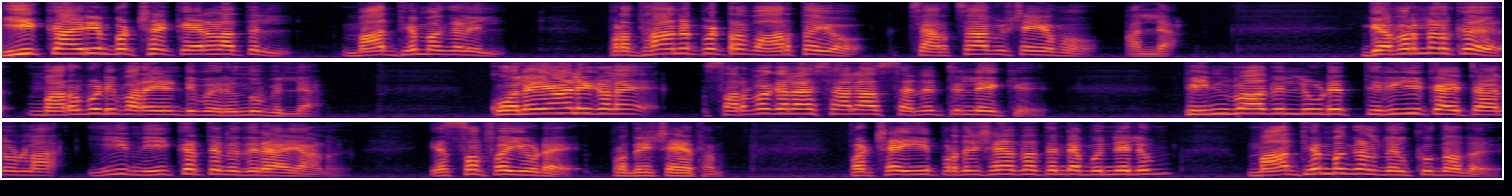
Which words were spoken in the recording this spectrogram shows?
ഈ കാര്യം പക്ഷേ കേരളത്തിൽ മാധ്യമങ്ങളിൽ പ്രധാനപ്പെട്ട വാർത്തയോ ചർച്ചാ വിഷയമോ അല്ല. ഗവർണർക്ക് മറുപടി പറയേണ്ടി വരുന്നുമില്ല. കൊലയാളികളെ സർവകലാശാല സെനറ്റിലേക്ക് പിൻവാതിലൂടെ തിരികെ കയറ്റാനുള്ള ഈ നീക്കത്തിനെതിരായാണ് എസ് എഫ് ഐയുടെ പ്രതിഷേധം. പക്ഷേ ഈ പ്രതിഷേധത്തിന്റെ മുന്നിലും മാധ്യമങ്ങൾ നിൽക്കുന്നത്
